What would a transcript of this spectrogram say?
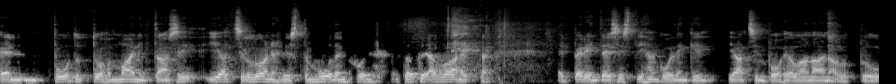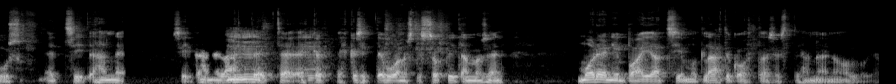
en puutu tuohon mainintaansi Jatsin luonnehdista muuten kuin totean vaan, että, että perinteisesti ihan kuitenkin Jatsin pohjalla on aina ollut blues. Että siitähän ne, siitähän ne lähtee, mm. että ehkä, ehkä sitten huonosti sopii tämmöiseen modernimpaan jatsiin, mutta lähtökohtaisestihan näin on ollut. Ja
